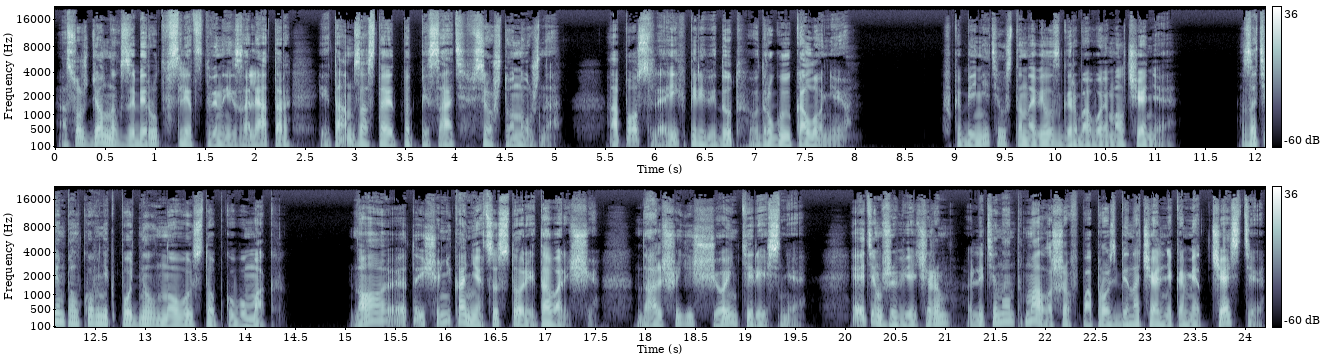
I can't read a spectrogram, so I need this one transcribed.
Осужденных заберут в следственный изолятор и там заставят подписать все, что нужно. А после их переведут в другую колонию. В кабинете установилось гробовое молчание. Затем полковник поднял новую стопку бумаг. Но это еще не конец истории, товарищи. Дальше еще интереснее. Этим же вечером лейтенант Малышев по просьбе начальника медчасти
